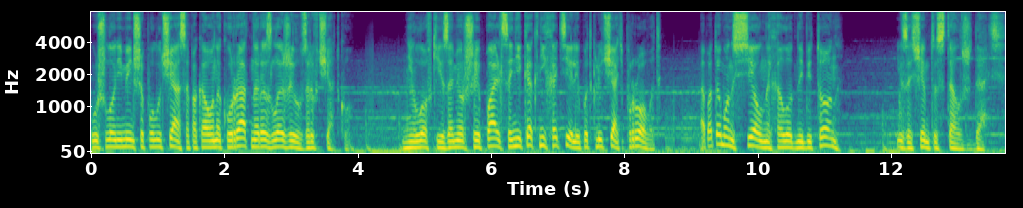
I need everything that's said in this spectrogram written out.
Ушло не меньше получаса, пока он аккуратно разложил взрывчатку. Неловкие замерзшие пальцы никак не хотели подключать провод. А потом он сел на холодный бетон и зачем-то стал ждать.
